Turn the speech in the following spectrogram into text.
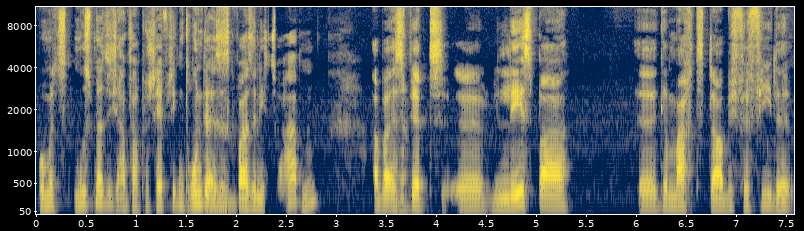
womit muss man sich einfach beschäftigen. Drunter mhm. ist es mhm. quasi nicht zu haben, aber es ja. wird äh, lesbar gemacht, glaube ich, für viele.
